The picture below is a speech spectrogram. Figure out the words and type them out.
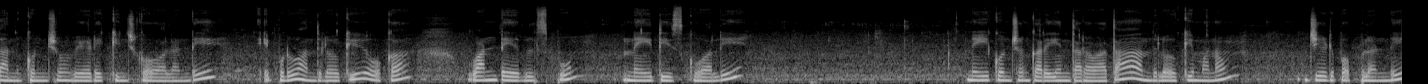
దాన్ని కొంచెం వేడెక్కించుకోవాలండి. ఇప్పుడు అందులోకి ఒక వన్ టేబుల్ స్పూన్ నెయ్యి తీసుకోవాలి. నెయ్యి కొంచెం కరిగిన తర్వాత అందులోకి మనం జీడిపప్పులండి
